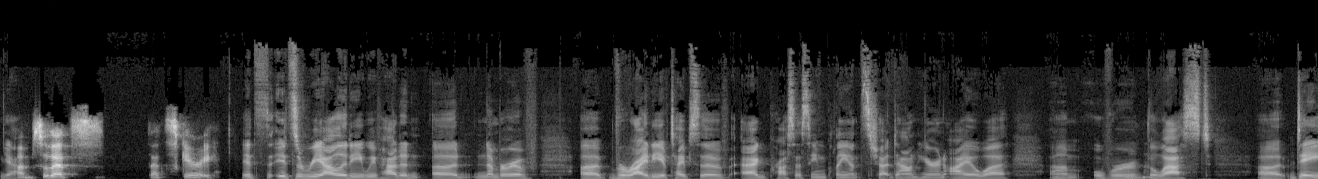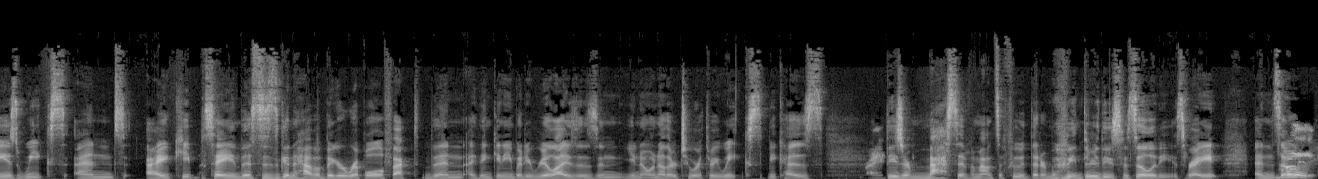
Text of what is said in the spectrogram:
Yeah. Um, so that's that's scary. It's it's a reality. We've had a, a number of a variety of types of ag processing plants shut down here in Iowa um, over mm-hmm. the last uh, days, weeks, and I keep saying this is going to have a bigger ripple effect than I think anybody realizes in you know another two or three weeks because Right. These are massive amounts of food that are moving through these facilities, right? And so right.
